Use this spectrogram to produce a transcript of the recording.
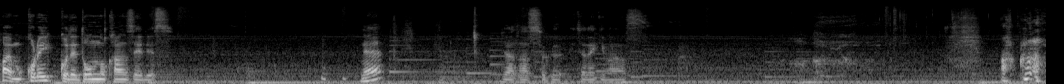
はいもうこれ1個で丼の完成です。ね？じゃあ早速いただきますあ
